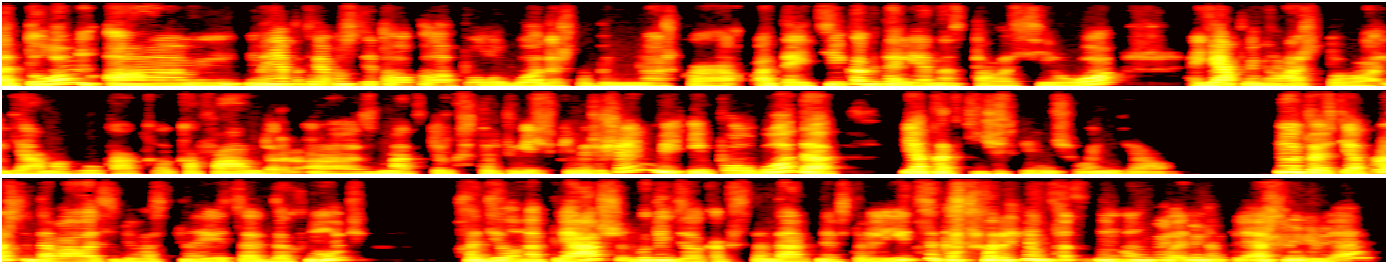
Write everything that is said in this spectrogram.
Потом э, мне потребовалось где-то около полугода, чтобы немножко отойти, когда Лена стала CEO. Я поняла, что я могу как кофаундер э, заниматься только стратегическими решениями, и полгода я практически ничего не делала. Ну, то есть я просто давала себе восстановиться, отдохнуть, ходила на пляж, выглядела как стандартные австралийцы, которые в основном ходят на пляж и гуляют.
